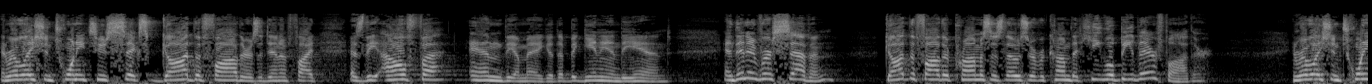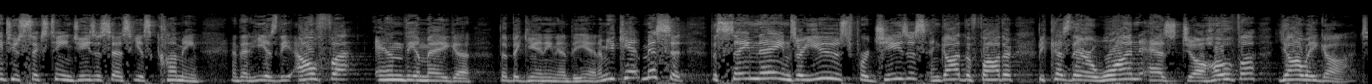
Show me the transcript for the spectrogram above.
In Revelation 22 6, God the Father is identified as the Alpha and the Omega, the beginning and the end. And then in verse 7, God the Father promises those who overcome that He will be their Father. In Revelation 22 16, Jesus says He is coming and that He is the Alpha and the Omega, the beginning and the end. I mean, you can't miss it. The same names are used for Jesus and God the Father because they are one as Jehovah, Yahweh God.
